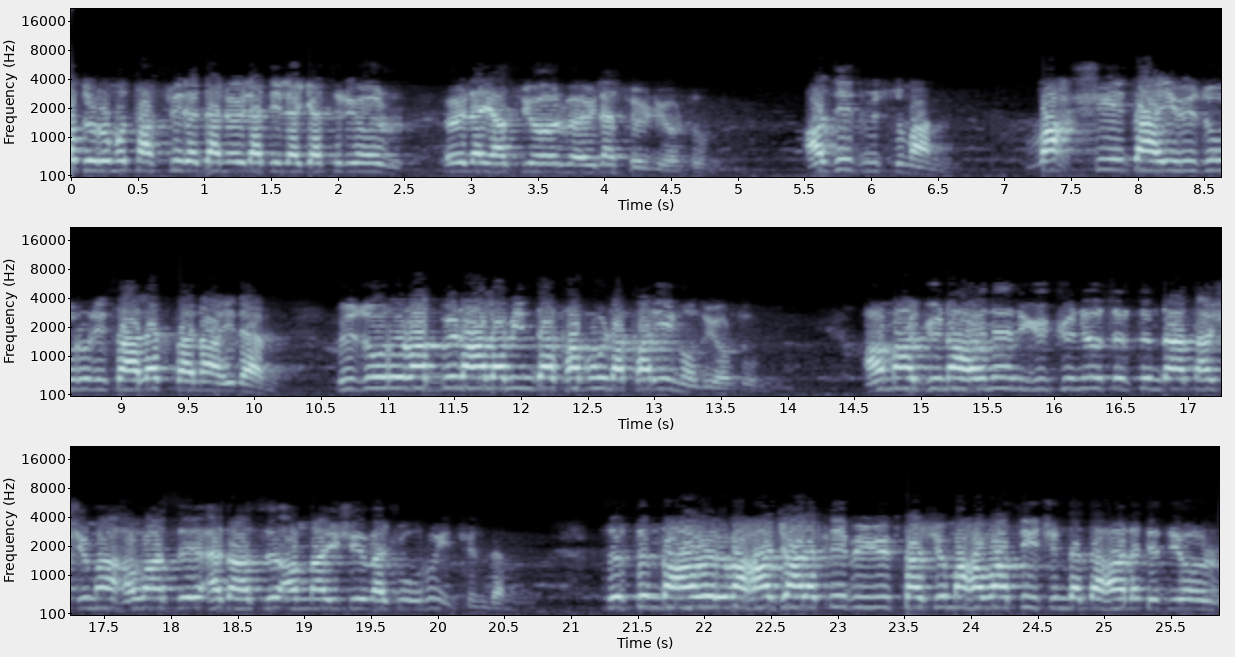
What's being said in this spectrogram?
o durumu tasvir eden öyle dile getiriyor, öyle yazıyor ve öyle söylüyordu. Aziz Müslüman, vahşi dahi huzuru risalet fenahiden, huzuru Rabbül Aleminde kabule karin oluyordu. Ama günahının yükünü sırtında taşıma havası, edası, anlayışı ve şuuru içinden. Sırtında ağır ve hacaletli bir yük taşıma havası içinde dehalet ediyor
